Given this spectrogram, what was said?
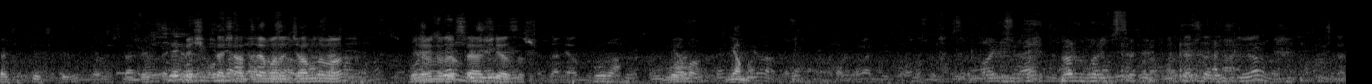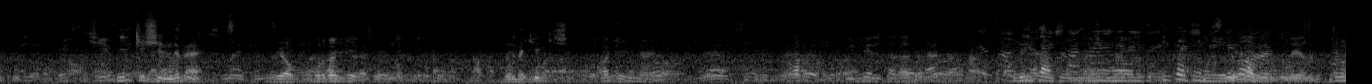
Beşiktaş. Beşiktaş antrenmanı canlı mı? Yayın odası her şey hazır. Yaman. İlk işin değil mi? Yok buradaki. Buradaki ilk işin. İlk antrenmanı. İlk antrenmanı değil mi Bunu abi? vurgulayalım. Bunun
